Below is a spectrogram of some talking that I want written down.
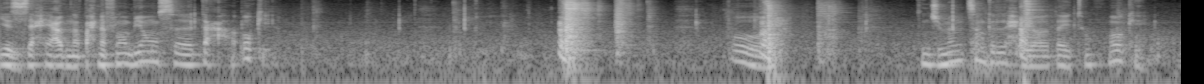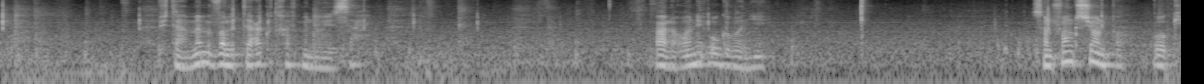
يزح عاودنا طحنا في l'ambiance تاعها اوكي اوه تنجم تنقل الحياة دايتو اوكي بيتا ميم الظل تاعك وتخاف منو يزح الغوني او غروني Ça ne fonctionne pas. Ok.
